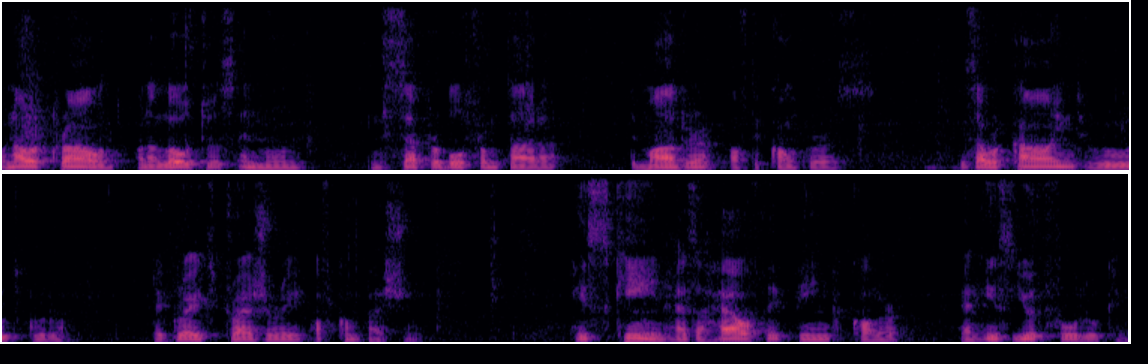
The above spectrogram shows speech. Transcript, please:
On our crown, on a lotus and moon, inseparable from Tara, the mother of the conquerors, is our kind root Guru, the great treasury of compassion. His skin has a healthy pink color and he is youthful looking,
